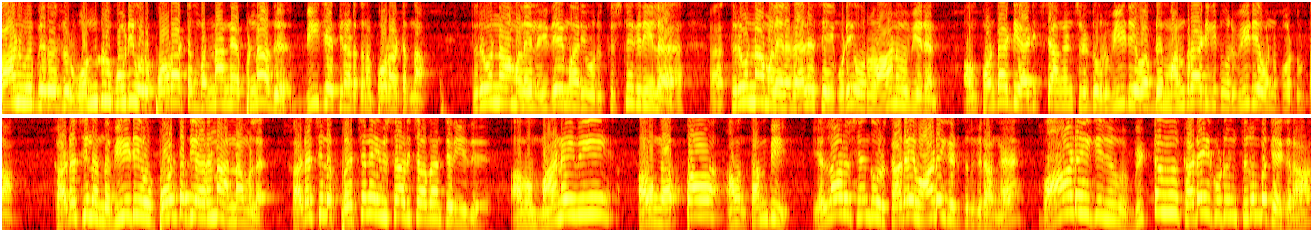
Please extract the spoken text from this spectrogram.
ராணுவ வீரர்கள் ஒன்று கூடி ஒரு போராட்டம் பண்ணாங்க அப்படின்னா அது பிஜேபி நடத்தின போராட்டம் தான். திருவண்ணாமலையில் இதே மாதிரி ஒரு கிருஷ்ணகிரியில் திருவண்ணாமலையில் வேலை செய்யக்கூடிய ஒரு ராணுவ வீரன். அவன் பொண்டாட்டி அடிச்சிட்டாங்கன்னு சொல்லிட்டு ஒரு வீடியோ அப்படியே மன்றாடிக்கிட்டு ஒரு வீடியோ ஒன்று போட்டு விட்டான் கடைசியில் அந்த வீடியோ போட்டது யாருன்னு அண்ணாமலை. கடைசியில் பிரச்சனை விசாரிச்சாதான் தெரியுது. அவன் மனைவி அவங்க அப்பா அவன் தம்பி எல்லாரும் சேர்ந்து ஒரு கடை வாடகைக்கு எடுத்துருக்குறாங்க. வாடகைக்கு விட்டவன் கடை கொடுன்னு திரும்ப கேட்குறான்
